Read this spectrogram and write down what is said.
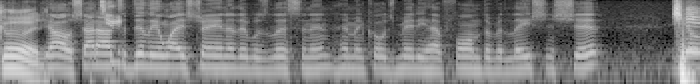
good. Yo, shout out to Dillian Whyte's trainer that was listening. Him and Coach Mitty have formed a relationship. You know,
